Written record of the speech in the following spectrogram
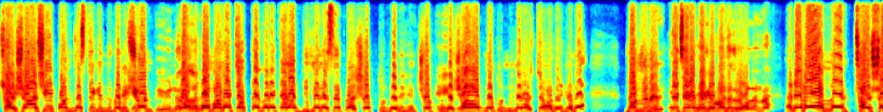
ছয়শো আশি পঞ্চাশটা কিন্তু কমিশন প্রতিটা মালে চারটা করে কালার ডিজাইন আছে প্রায় সত্তরটা ডিজাইন সত্তরটা সব নতুন ডিজাইন আসছে আমাদের এখানে। জমজমের এছাড়া দেখে বলে এটা হলো আপনার ছয়শো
